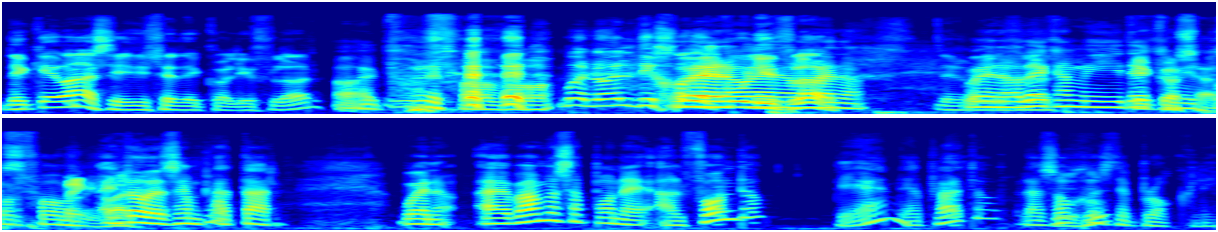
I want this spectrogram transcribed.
¿de qué vas? Y dice, de coliflor. Ay, por favor. Bueno, él dijo bueno, de coliflor. bueno. Bueno, déjame, ¿Qué déjame, por favor. Venga, vale. Entonces, emplatar. Bueno, vamos a poner al fondo, bien, del plato, las hojas de brócoli,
